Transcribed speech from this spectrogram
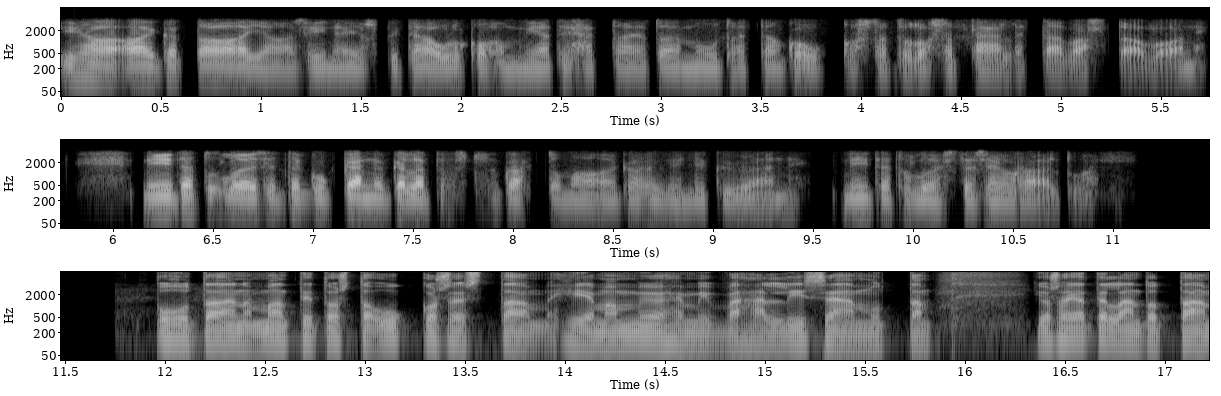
ihan aika taajaan siinä, jos pitää ulkohommia tehdä tai jotain muuta, että onko ukkosta tulossa päälle tai vastaavaa. Niin niitä tulee sitten, kun kännykällä pystyy katsomaan aika hyvin nykyään, niin niitä tulee sitten seurailtua. Puhutaan Mantti tuosta ukkosesta hieman myöhemmin vähän lisää, mutta jos ajatellaan tota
